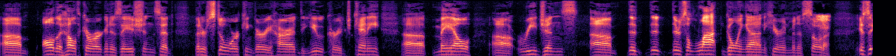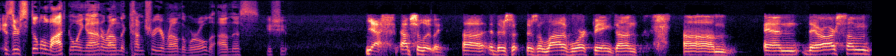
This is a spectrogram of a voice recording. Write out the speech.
um, all the healthcare organizations that, that are still working very hard. The U, Courage Kenny, uh, Mayo, uh, regions. Um, the, the, there's a lot going on here in Minnesota. Is is there still a lot going on around the country, around the world on this issue? Yes, absolutely. Uh, there's there's a lot of work being done, um, and there are some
